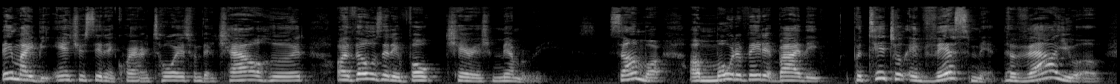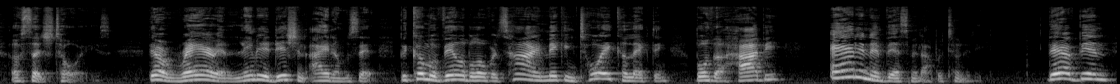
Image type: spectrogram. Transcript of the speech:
They might be interested in acquiring toys from their childhood or those that evoke cherished memories. Some are, are motivated by the potential investment, the value of, of such toys. There are rare and limited edition items that become available over time, making toy collecting both a hobby and an investment opportunity. There have been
